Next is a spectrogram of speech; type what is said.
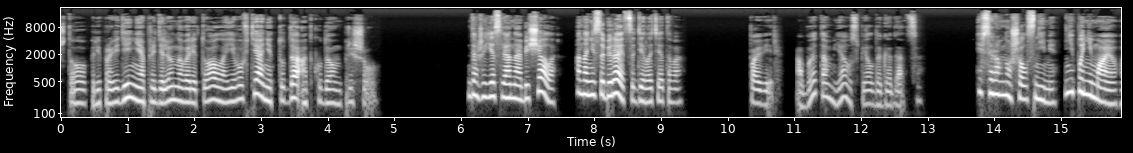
что при проведении определенного ритуала его втянет туда, откуда он пришел. Даже если она обещала, она не собирается делать этого. Поверь, об этом я успел догадаться. И все равно шел с ними. Не понимаю.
